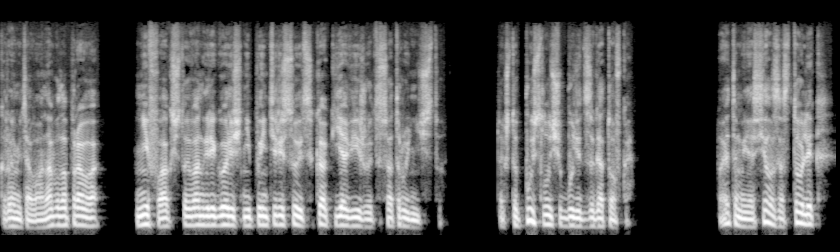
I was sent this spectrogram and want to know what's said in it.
Кроме того, она была права. Не факт, что Иван Григорьевич не поинтересуется, как я вижу это сотрудничество. Так что пусть лучше будет заготовка. Поэтому я сел за столик,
